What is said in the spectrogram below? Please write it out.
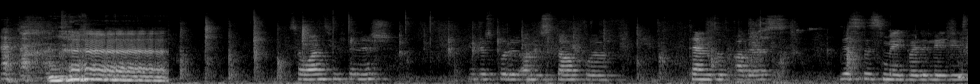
Ah. So once you finish, you just put it on the stove with tens of others. This is made by the ladies,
